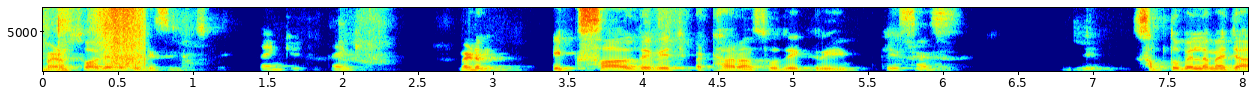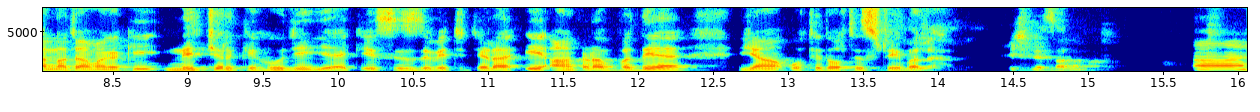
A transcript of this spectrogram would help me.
ਮੈਡਮ ਸਵਾਗਤ ਹੈ PTC thank you thank you madam ਇੱਕ ਸਾਲ ਦੇ ਵਿੱਚ 1800 ਦੇ ਕਰੀਬ ਕੇਸਿਸ ਸਭ ਤੋਂ ਪਹਿਲਾਂ ਮੈਂ ਜਾਨਣਾ ਚਾਹਾਂਗਾ ਕਿ ਨੇਚਰ ਕਿਹੋ ਜਿਹੀ ਹੈ ਕੇਸਿਸ ਦੇ ਵਿੱਚ ਜਿਹੜਾ ਇਹ ਆંકੜਾ ਵਧਿਆ ਹੈ ਜਾਂ ਉੱਥੇ ਦਾ ਉੱਥੇ ਸਟੇਬਲ ਹੈ ਪਿਛਲੇ ਸਾਲਾਂ ਨਾਲੋਂ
